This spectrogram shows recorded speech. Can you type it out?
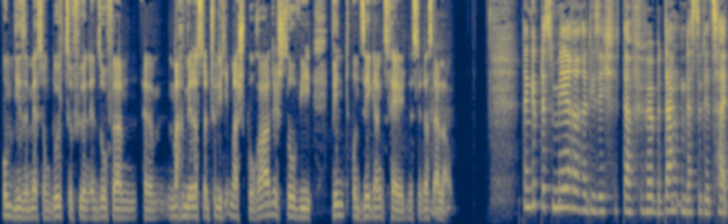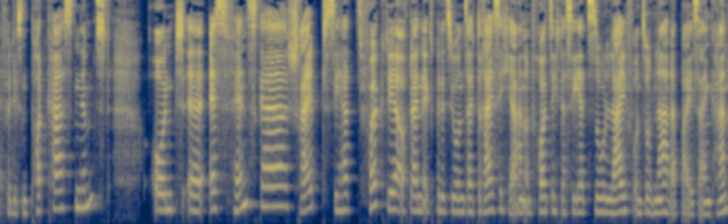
um diese Messung durchzuführen. Insofern äh, machen wir das natürlich immer sporadisch, so wie Wind- und Seegangsverhältnisse das mhm. erlauben. Dann gibt es mehrere, die sich dafür bedanken, dass du dir Zeit für diesen Podcast nimmst. Und äh, S. Fenska schreibt, sie hat folgt dir auf deinen Expeditionen seit 30 Jahren und freut sich, dass sie jetzt so live und so nah dabei sein kann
